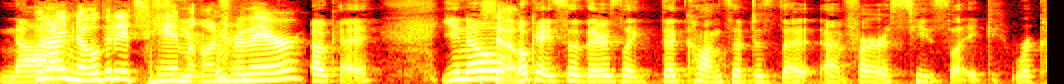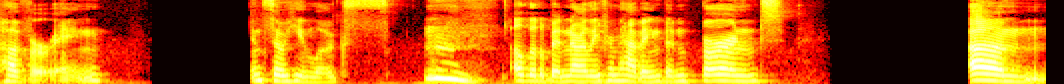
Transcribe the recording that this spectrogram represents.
not But I know that it's him cute. under there. Okay. You know, So- okay, so there's like the concept is that at first he's like recovering. And so he looks a little bit gnarly from having been burned. Um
